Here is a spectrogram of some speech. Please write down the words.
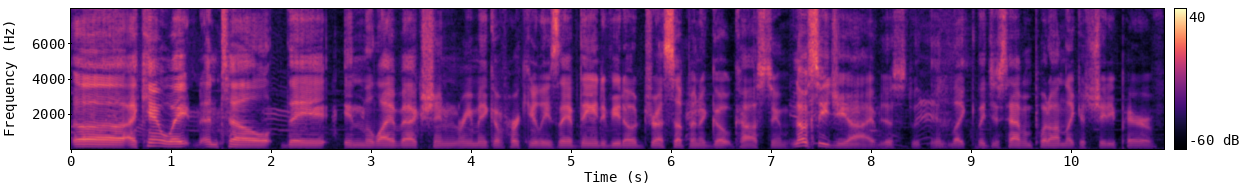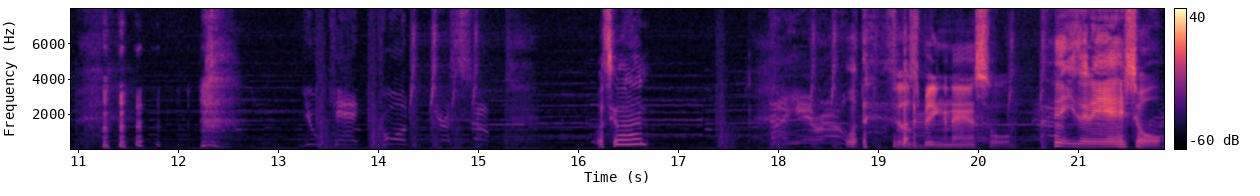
Uh, I can't wait until they, in the live-action remake of Hercules, they have Danny DeVito dress up in a goat costume. No CGI, just like they just have him put on like a shitty pair of. What's going on? What? Phil's being an asshole. He's an asshole.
